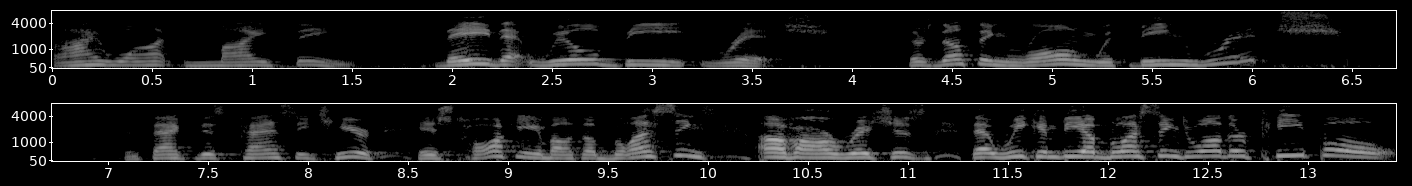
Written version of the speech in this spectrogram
I want my things. They that will be rich. There's nothing wrong with being rich. In fact, this passage here is talking about the blessings of our riches that we can be a blessing to other people.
